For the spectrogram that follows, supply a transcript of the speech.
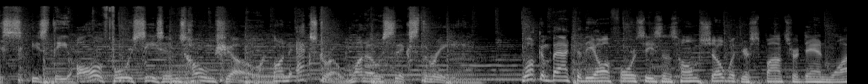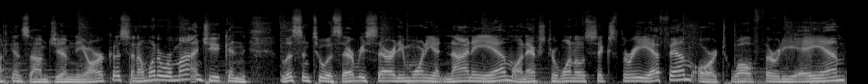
This is the All Four Seasons Home Show on Extra 1063. Welcome back to the All Four Seasons Home Show with your sponsor, Dan Watkins. I'm Jim Niarchos, and I want to remind you you can listen to us every Saturday morning at 9 a.m. on Extra 1063 FM or 1230 a.m.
